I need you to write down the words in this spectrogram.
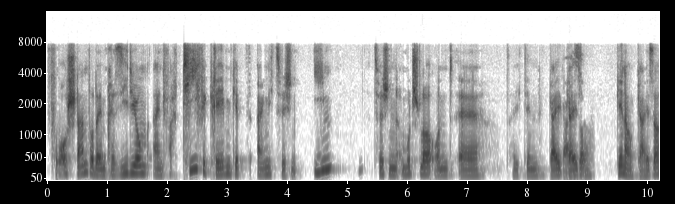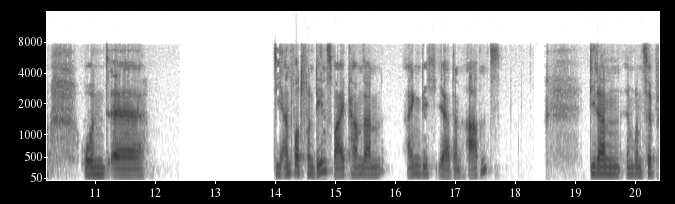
Vorstand oder im Präsidium einfach tiefe Gräben gibt, eigentlich zwischen ihm, zwischen Mutschler und äh, sag ich den Ge Geiser. Geiser. Genau, Geiser. Und äh, die Antwort von den zwei kam dann eigentlich ja dann abends, die dann im Prinzip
